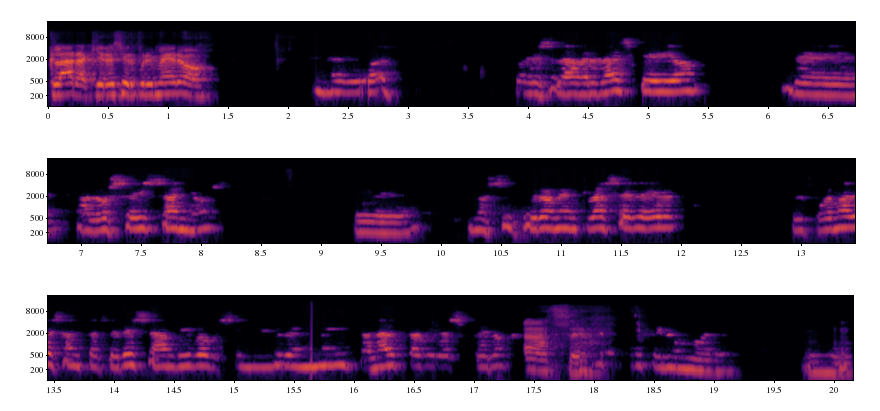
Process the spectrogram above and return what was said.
Clara, ¿quieres ir primero? Pues la verdad es que yo, de, a los seis años, eh, nos hicieron en clase leer el poema de Santa Teresa, Vivo sin vivir en mí, tan alta vida espero, Ah, sí. que no muere. Ujú.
